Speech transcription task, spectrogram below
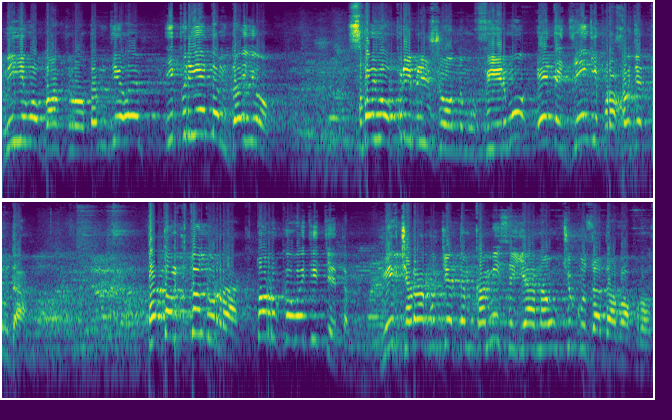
мы его банкротом делаем, и при этом даем своего приближенному фирму, эти деньги проходят туда. Потом, кто дурак, кто руководит этим? Мы вчера в бюджетном комиссии, я Наумчуку задал вопрос.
